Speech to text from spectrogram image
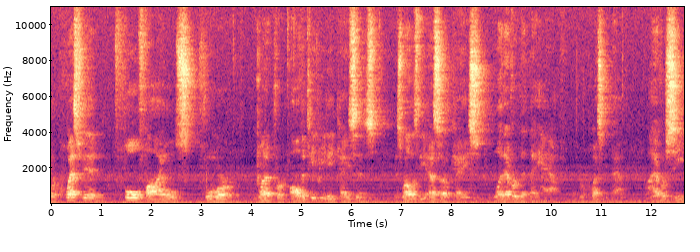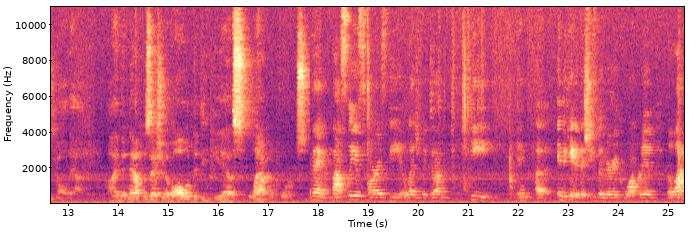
requested full files for one, for all the TPD cases, as well as the SO case, whatever that they have, requested that. I have received all that. I'm in now possession of all of the DPS lab reports. Then lastly, as far as the alleged victim, he in- uh, indicated that she's been very cooperative. The last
